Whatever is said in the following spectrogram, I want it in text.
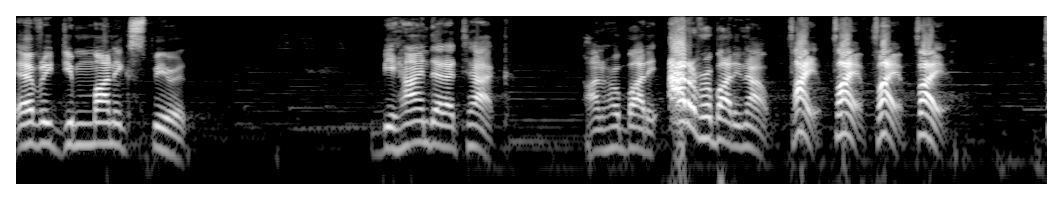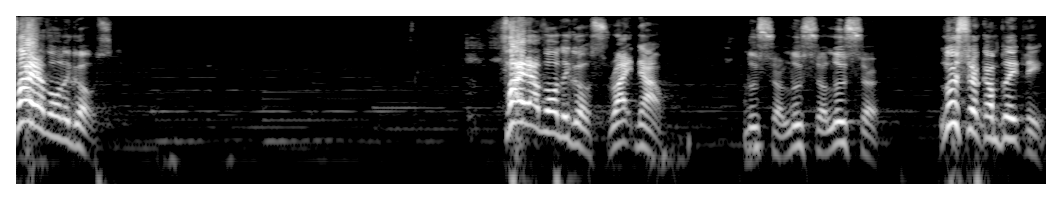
every demonic spirit behind that attack on her body, out of her body now. Fire, fire, fire, fire. Fire of the Holy Ghost. Fire of the Holy Ghost right now. Loose her, loose her, loose her. Her completely.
